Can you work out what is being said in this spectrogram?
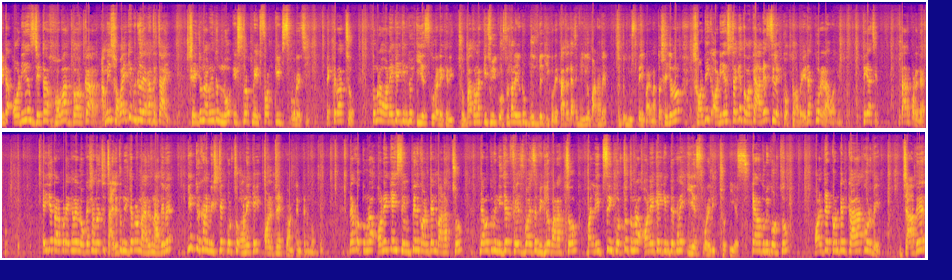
এটা অডিয়েন্স যেটা হওয়ার দরকার। আমি সবাইকে ভিডিও দেখাতে চাই। সেই জন্য আমি কিন্তু no it's not made for kids করেছি। দেখতে পাচ্ছ? তোমরা অনেকেই কিন্তু ইয়েস করে রেখে দিচ্ছ বা তোমরা কিছুই করছ, তাহলে ইউটিউব বুঝবে কি করে? কাদের কাছে ভিডিও পাঠাবে, একটু বুঝতেই পারে না। তো সেই জন্য সঠিক অডিয়েন্সটাকে তোমাকে আগে সিলেক্ট করতে হবে। এটা করে নাও আগে। ঠিক আছে? তারপরে দেখো। এই যে তারপরে এখানে লোকেশন রয়েছে, চাইলে তুমি দিতে পারো, না না দেবে। কিন্তু এখানে মিস্টেক করছ অনেকেই অল্টারেট কন্টেন্টের মধ্যে। দেখো, তোমরা অনেকেই সিম্পল কন্টেন্ট বানাচ্ছ। যেমন তুমি নিজের ফেস ভয়েসে ভিডিও বানাচ্ছ বা লিপসিং করছ, তোমরা অনেকেই কিন্তু এখানে ইএস করে দিচ্ছ ইএস কেন তুমি করছ? অল্টারেট কন্টেন্ট কারা করবে? যাদের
